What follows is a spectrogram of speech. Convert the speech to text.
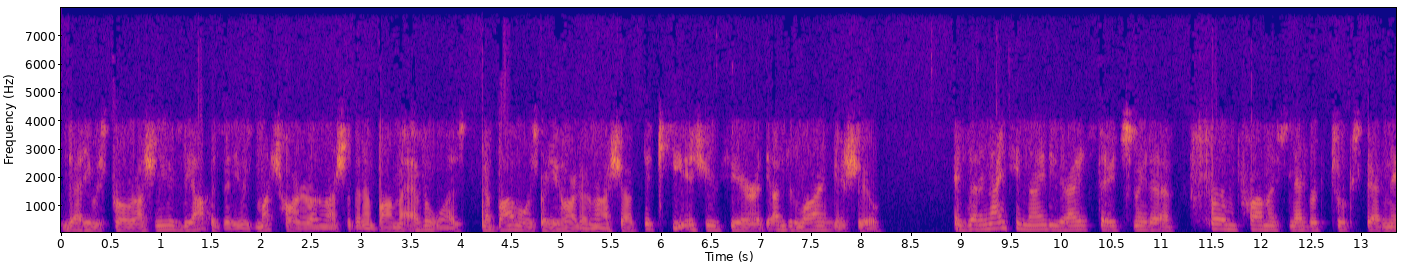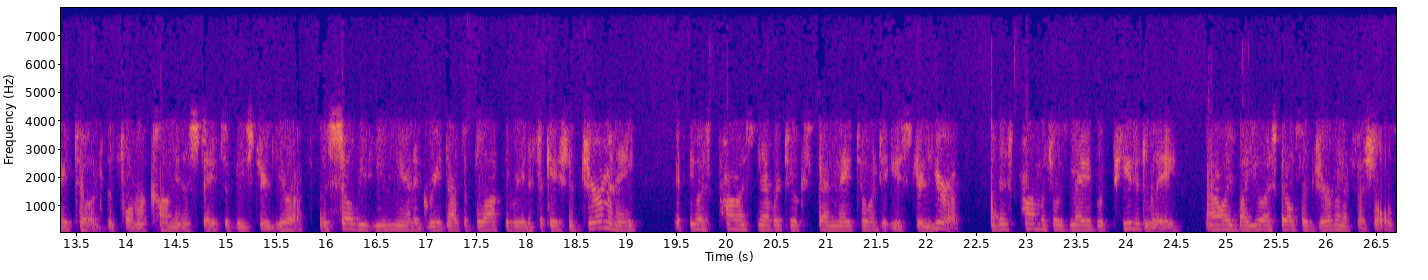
that he was pro Russian. He was the opposite. He was much harder on Russia than Obama ever was. And Obama was pretty hard on Russia. The key issue here, the underlying issue, is that in 1990, the United States made a firm promise never to expand NATO into the former communist states of Eastern Europe. The Soviet Union agreed not to block the reunification of Germany if the U.S. promised never to expand NATO into Eastern Europe. This promise was made repeatedly, not only by U.S. but also German officials.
